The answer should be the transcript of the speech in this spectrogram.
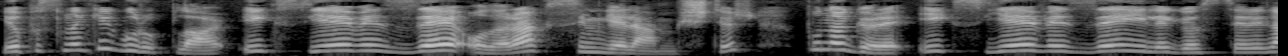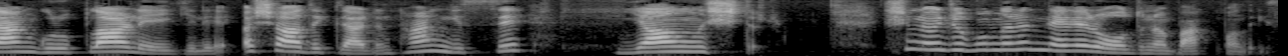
Yapısındaki gruplar X, Y ve Z olarak simgelenmiştir. Buna göre X, Y ve Z ile gösterilen gruplarla ilgili aşağıdakilerden hangisi yanlıştır? Şimdi önce bunların neler olduğuna bakmalıyız.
